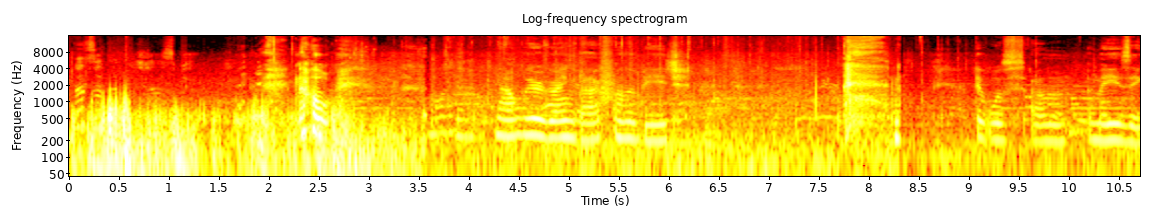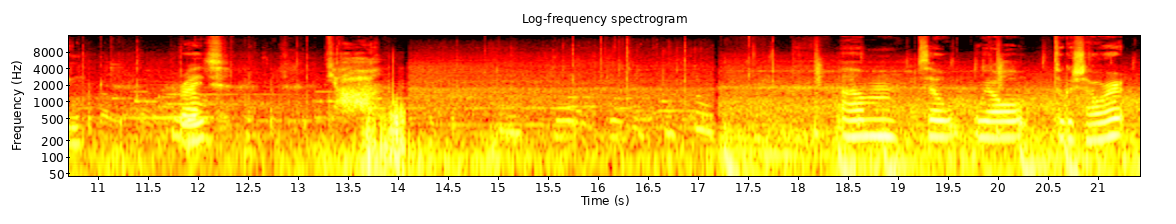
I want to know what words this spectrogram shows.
That's what the beach is. no. Now we are going back from the beach. it was um, amazing, right? Yeah. Um, so we all took a shower,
